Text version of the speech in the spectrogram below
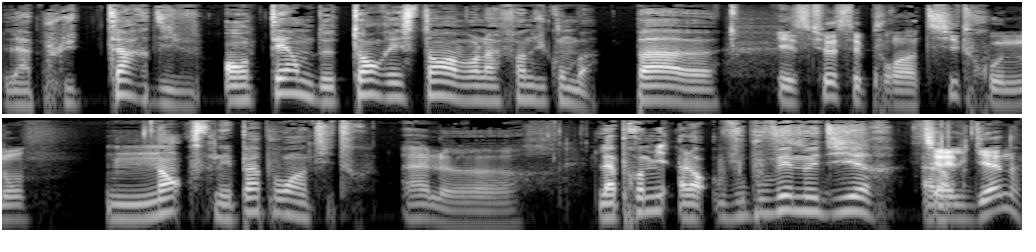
la plus tardive en termes de temps restant avant la fin du combat Pas, euh, Est-ce que c'est pour un titre ou non? Non, ce n'est pas pour un titre. Alors. La première. Alors, vous pouvez me dire. Cyril Gann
